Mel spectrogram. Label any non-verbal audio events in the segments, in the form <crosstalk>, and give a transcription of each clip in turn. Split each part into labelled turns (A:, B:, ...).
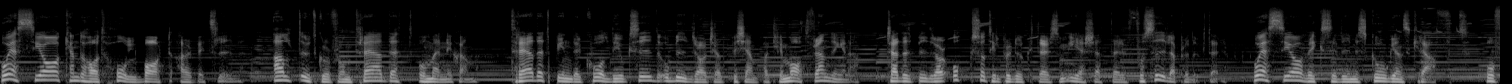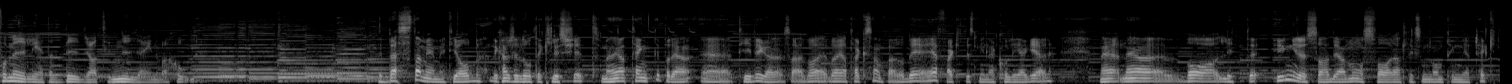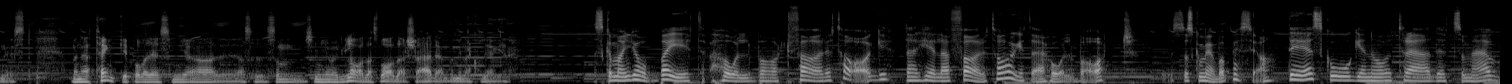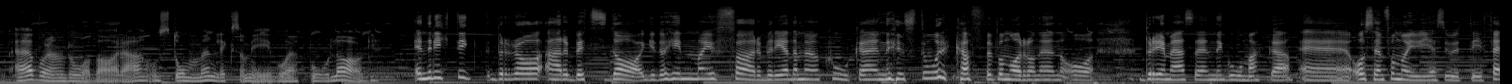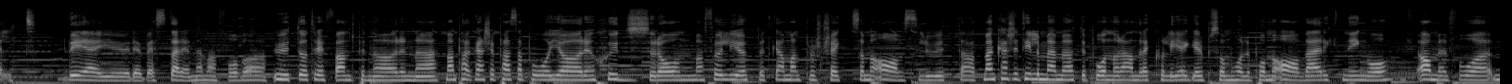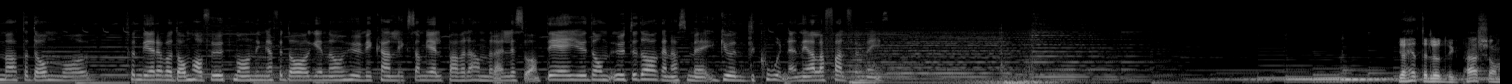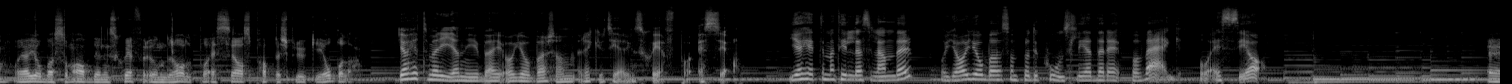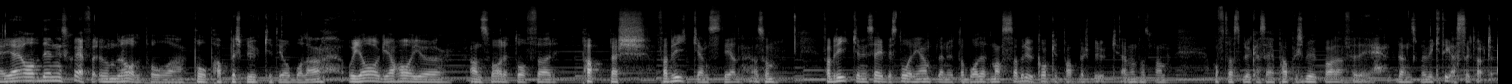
A: På SCA kan du ha ett hållbart arbetsliv. Allt utgår från trädet och människan. Trädet binder koldioxid och bidrar till att bekämpa klimatförändringarna. Trädet bidrar också till produkter som ersätter fossila produkter. På SCA växer vi med skogens kraft och får möjlighet att bidra till nya innovationer.
B: Det bästa med mitt jobb, det kanske låter klyschigt, men jag tänkte på det eh, tidigare. Så här, vad, vad är jag tacksam för? Och det är faktiskt mina kollegor. När, när jag var lite yngre så hade jag nog svarat liksom någonting mer tekniskt. Men när jag tänker på vad det är som gör, alltså, som, som gör mig glad att vara där så är det ändå mina kollegor.
C: Ska man jobba i ett hållbart företag, där hela företaget är hållbart, så ska man jobba på SCA. Det är skogen och trädet som är, är vår råvara och stommen liksom i vårt bolag.
D: En riktigt bra arbetsdag, då hinner man ju förbereda med att koka en <laughs> stor kaffe på morgonen och bre med sig en god macka. Eh, och sen får man ju ge sig ut i fält det är ju det bästa när man får vara ute och träffa entreprenörerna. Man kanske passar på att göra en skyddsrond, man följer upp ett gammalt projekt som är avslutat. Man kanske till och med möter på några andra kollegor som håller på med avverkning och ja, men får möta dem och fundera vad de har för utmaningar för dagen och hur vi kan liksom hjälpa varandra eller så. Det är ju de utedagarna som är guldkornen, i alla fall för mig.
B: Jag heter Ludvig Persson och jag jobbar som avdelningschef för underhåll på SCAs pappersbruk i Obbola.
C: Jag heter Maria Nyberg och jobbar som rekryteringschef på SCA.
D: Jag heter Matilda Selander och jag jobbar som produktionsledare på väg på SCA.
B: Eh, jag är avdelningschef för underhåll på, på pappersbruket i Obbola. Och jag, jag har ju ansvaret då för pappersfabrikens del. Alltså Fabriken i sig består egentligen av både ett massabruk och ett pappersbruk, även fast man oftast brukar säga pappersbruk bara för det är den som är viktigast såklart.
